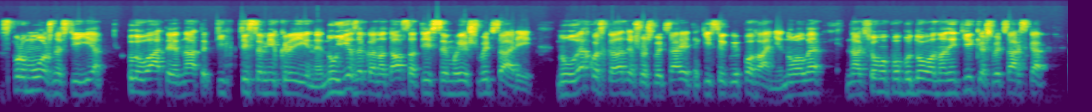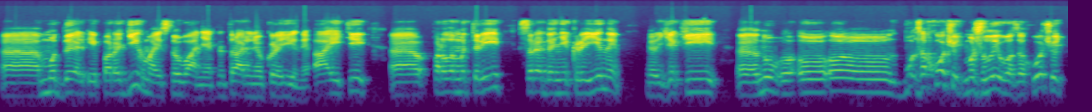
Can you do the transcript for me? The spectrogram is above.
спроможності є впливати на ті, ті самі країни. Ну є законодавство ті самої Швейцарії. Ну легко сказати, що Швейцарії такі собі погані. Ну але на цьому побудована не тільки швейцарська е, модель і парадігма існування як нейтральної України, а й ті е, парламентарі всередині країни, е, які е, ну о, о, о, захочуть, можливо, захочуть.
